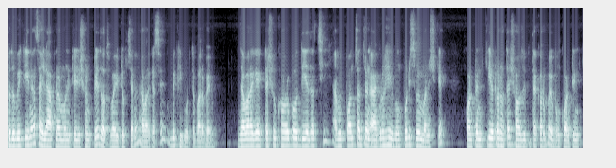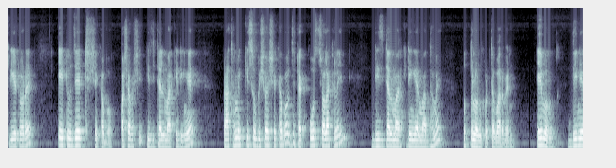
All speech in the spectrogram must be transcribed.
শুধু বিক্রি না, চাইলে আপনার মনিটাইজেশন পেজ অথবা ইউটিউব চ্যানেল আমার কাছে বিক্রি করতে পারবেন। যাওয়ার আগে একটা সুখবর দিয়ে যাচ্ছি। আমি পঞ্চাশ জন আগ্রহী এবং পরিশ্রমী মানুষকে কন্টেন্ট ক্রিয়েটর হতে সহযোগিতা করব এবং কন্টেন্ট ক্রিয়েটরের এ টু জেড শেখাবো। পাশাপাশি ডিজিটাল মার্কেটিংয়ের প্রাথমিক কিছু বিষয় শেখাবো, যেটা কোর্স চলাকালীন ডিজিটাল মার্কেটিংয়ের মাধ্যমে উত্তোলন করতে পারবেন। এবং দিনে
